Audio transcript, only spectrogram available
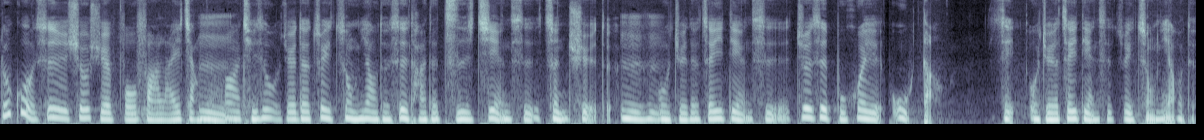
如果是修学佛法来讲的话，其实我觉得最重要的是他的知见是正确的。嗯，我觉得这一点是就是不会误导。这我觉得这一点是最重要的。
